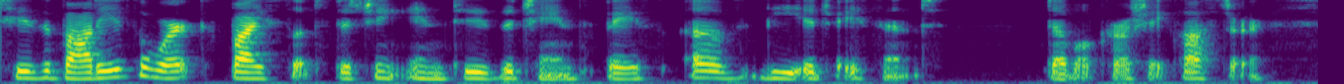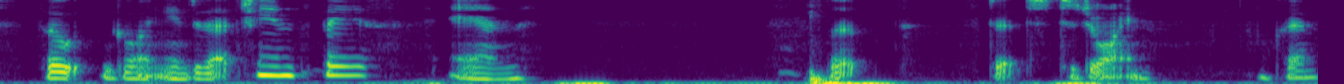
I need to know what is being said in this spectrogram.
to the body of the work by slip stitching into the chain space of the adjacent double crochet cluster. So going into that chain space and slip stitch to join. Okay,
